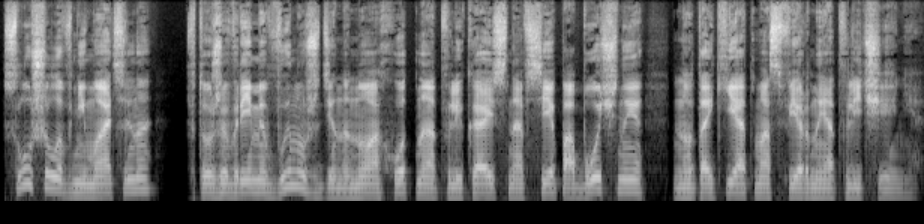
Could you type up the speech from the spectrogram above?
слушала внимательно, в то же время вынужденно, но охотно отвлекаясь на все побочные, но такие атмосферные отвлечения.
